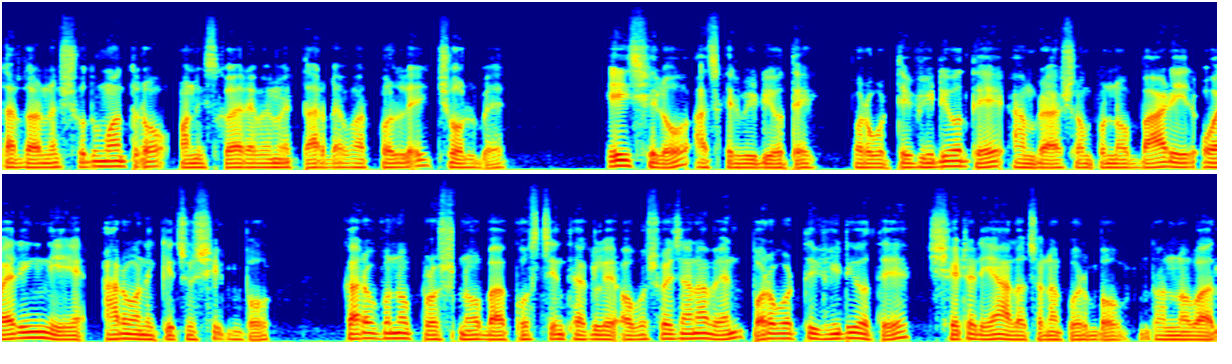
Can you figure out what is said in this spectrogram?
তার কারণে শুধুমাত্র অন স্কোয়ার এম এর তার ব্যবহার করলেই চলবে। এই ছিল আজকের ভিডিওতে। পরবর্তী ভিডিওতে আমরা সম্পূর্ণ বাড়ির ওয়ারিং নিয়ে আরও অনেক কিছু শিখব। কারও কোনো প্রশ্ন বা কোশ্চিন থাকলে অবশ্যই জানাবেন। পরবর্তী ভিডিওতে সেটা নিয়ে আলোচনা করব। ধন্যবাদ।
